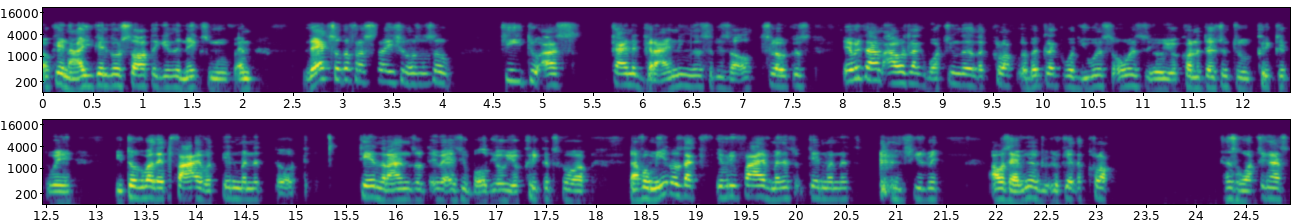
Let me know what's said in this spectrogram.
okay, now you can go start again the next move. And that sort of frustration was also key to us kind of grinding this result slow because every time I was like watching the, the clock, a bit like what you always your, your connotation to cricket, where you talk about that five or 10 minute or 10 runs or whatever as you build your, your cricket score up. Now, for me, it was like every five minutes or 10 minutes, excuse me, I was having a look at the clock, just watching us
